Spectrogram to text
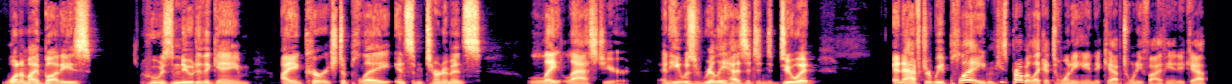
one of my buddies who was new to the game. I encouraged to play in some tournaments late last year, and he was really hesitant to do it. And after we played, he's probably like a 20 handicap, 25 handicap.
